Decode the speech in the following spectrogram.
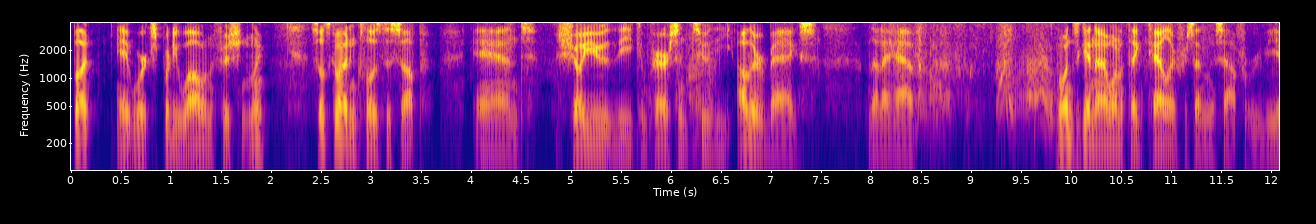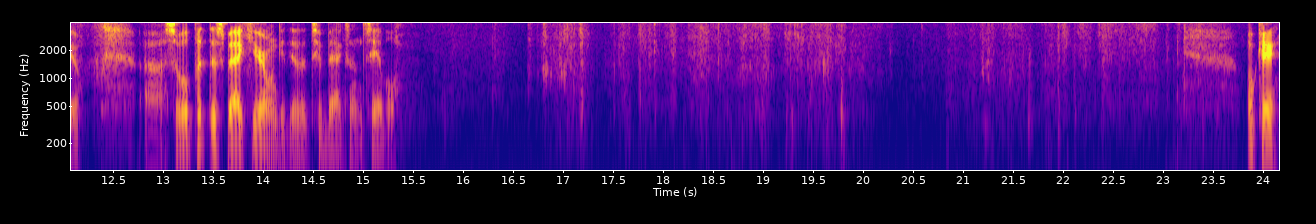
But it works pretty well and efficiently. So let's go ahead and close this up and show you the comparison to the other bags that I have. Once again, I want to thank Taylor for sending this out for review. Uh, so we'll put this back here and we'll get the other two bags on the table. Okay,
